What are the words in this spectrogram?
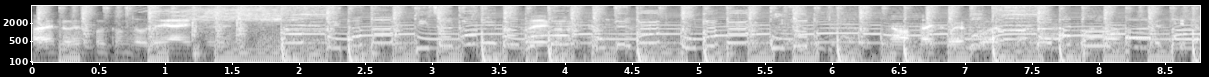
A ver, lo jugar con doble A este. Con la flechita.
